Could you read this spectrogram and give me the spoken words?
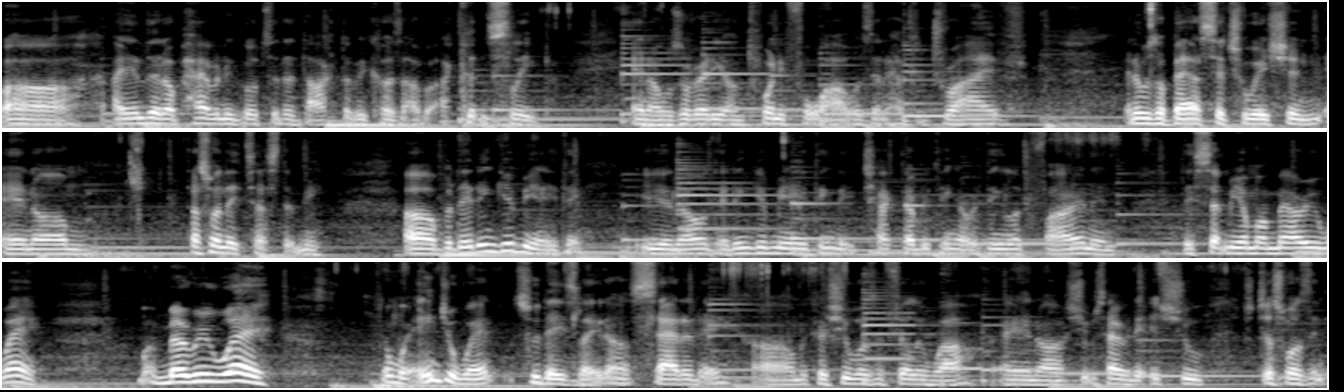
uh, I ended up having to go to the doctor because I, I couldn't sleep and I was already on 24 hours and I had to drive. And it was a bad situation. And um, that's when they tested me. Uh, but they didn't give me anything. You know, they didn't give me anything. They checked everything. Everything looked fine. And they sent me on my merry way. My merry way. And when Angel went two days later on Saturday, um, because she wasn't feeling well and uh, she was having an issue, she just wasn't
